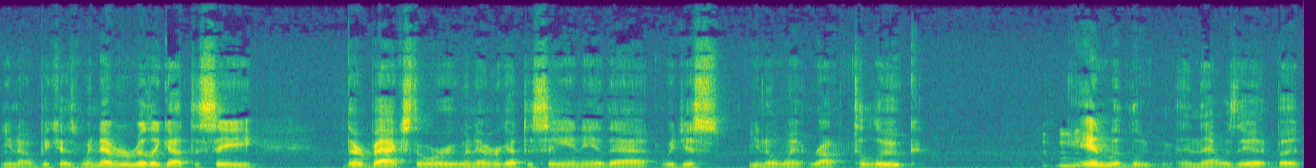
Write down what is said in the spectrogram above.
You know, because we never really got to see their backstory. We never got to see any of that. We just you know went right to Luke, Mhm. end with Luke, and that was it. But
